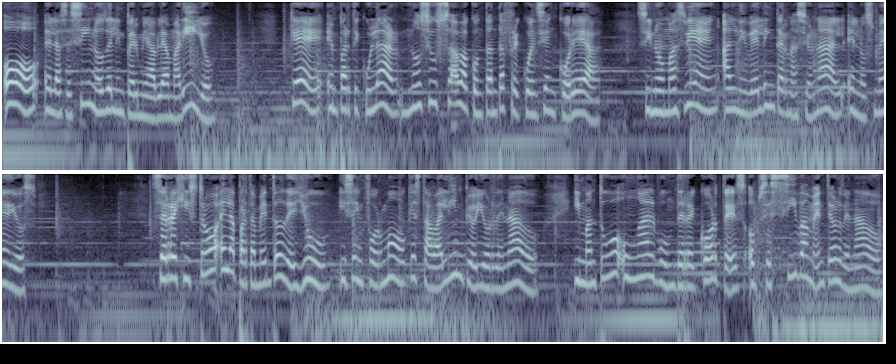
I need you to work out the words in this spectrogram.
o el asesino del impermeable amarillo. que en particular no se usaba con tanta frecuencia en Corea, sino más bien al nivel internacional en los medios. Se registró el apartamento de Yu y se informó que estaba limpio y ordenado, y mantuvo un álbum de recortes obsesivamente ordenado.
